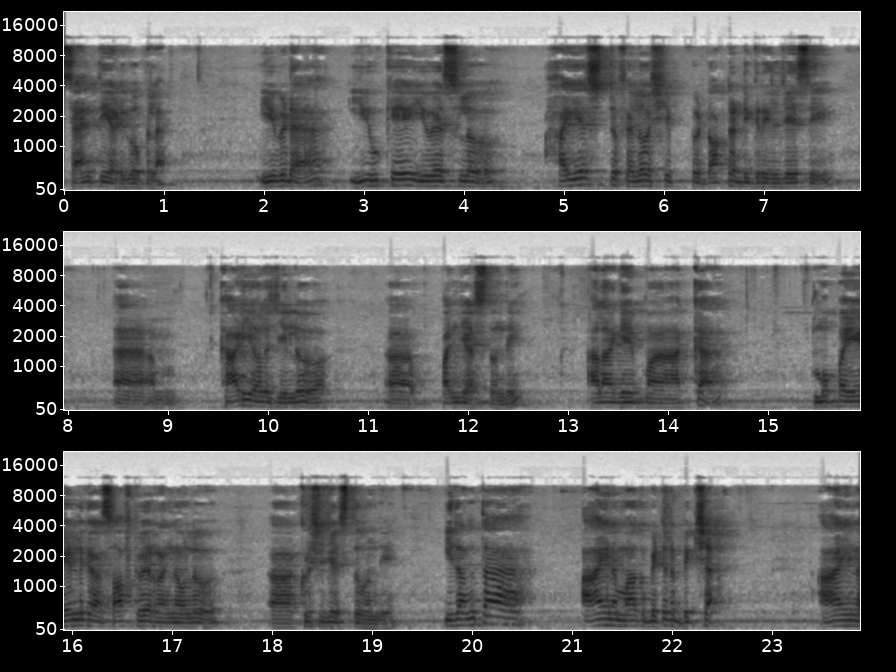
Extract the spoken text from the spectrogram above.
శాంతి అడిగోపుల. ఈవిడ యూకే యుఎస్లో హయ్యెస్ట్ ఫెలోషిప్ డాక్టర్ డిగ్రీలు చేసి కార్డియాలజీలో పనిచేస్తుంది. అలాగే మా అక్క ముప్పై ఏళ్ళుగా సాఫ్ట్వేర్ రంగంలో కృషి చేస్తూ ఉంది. ఇదంతా ఆయన మాకు పెట్టిన భిక్ష. ఆయన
